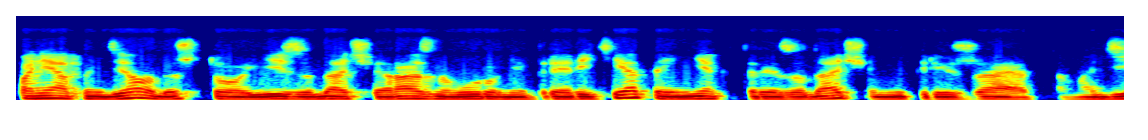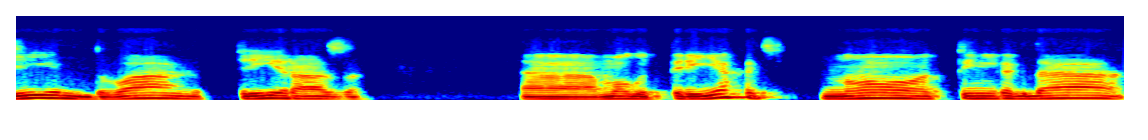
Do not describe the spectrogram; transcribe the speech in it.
понятное дело, да, что есть задачи разного уровня приоритета, и некоторые задачи они переезжают там, один, два, три раза, э, могут переехать, но ты никогда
